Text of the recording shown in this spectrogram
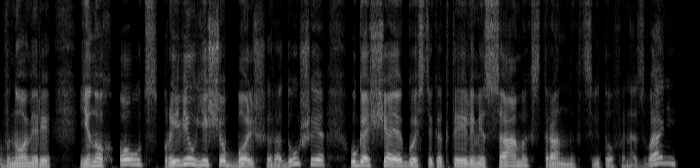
в номере, Енох Оутс проявил еще больше радушия, угощая гостя коктейлями самых странных цветов и названий,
